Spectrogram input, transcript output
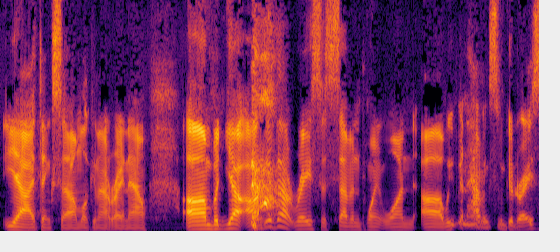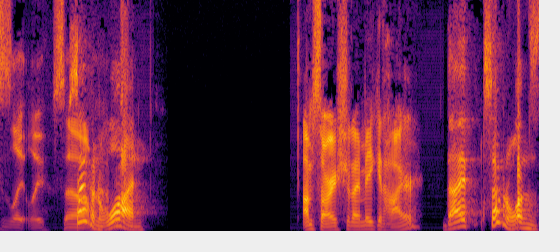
yeah, I think so. I'm looking at it right now. Um, but yeah, I'll give that race a 7.1. Uh, we've been having some good races lately. So Seven one. I'm sorry. Should I make it higher? Seven one's.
